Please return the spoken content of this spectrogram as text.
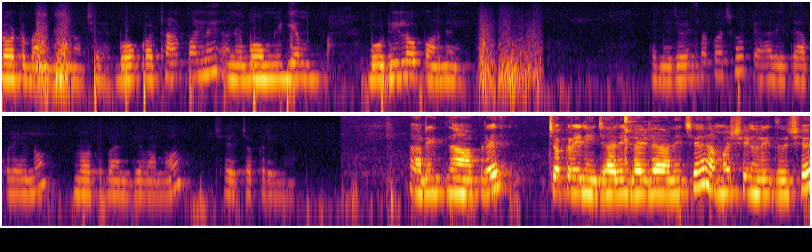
લોટ બાંધવાનો છે. બહુ કઠણ પણ નહીં અને બહુ મીડિયમ બહુ ઢીલો પણ નહીં. તમે જોઈ શકો છો કે આ રીતે આપણે એનો લોટ બાંધી દેવાનો છે ચકરીનો. આ રીતના આપણે ચકરીની જારી લઈ લેવાની છે, આ મશીન લીધું છે.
